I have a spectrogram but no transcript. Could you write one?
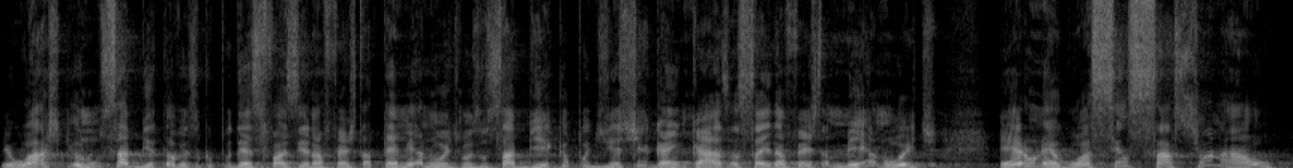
Eu acho que eu não sabia, talvez, o que eu pudesse fazer na festa até meia-noite, mas eu sabia que eu podia chegar em casa, sair da festa meia-noite. Era um negócio sensacional.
